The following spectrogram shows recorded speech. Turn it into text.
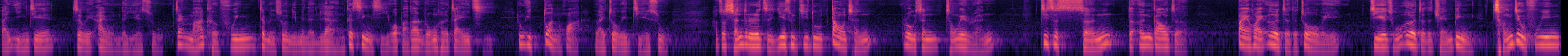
来迎接。这位爱我们的耶稣，在马可福音这本书里面的两个信息，我把它融合在一起，用一段话来作为结束。他说：“神的儿子耶稣基督道成肉身，成为人，既是神的恩高者，败坏恶者的作为，解除恶者的权柄，成就福音，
